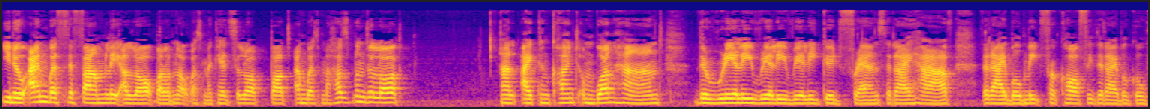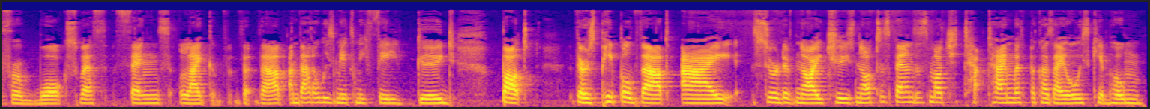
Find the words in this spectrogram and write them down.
You know, I'm with the family a lot. Well, I'm not with my kids a lot, but I'm with my husband a lot. And I can count on one hand the really, really, really good friends that I have that I will meet for coffee, that I will go for walks with, things like th- that. And that always makes me feel good. But there's people that I sort of now choose not to spend as much t- time with because I always came home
